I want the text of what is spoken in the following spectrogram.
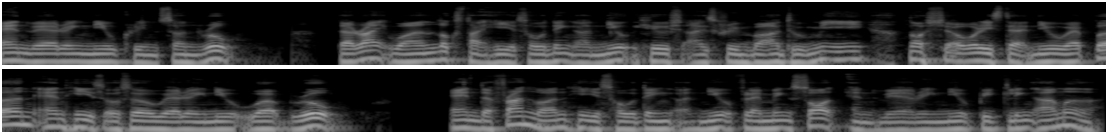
and wearing new crimson robe. The right one looks like he is holding a new huge ice cream bar to me, not sure what is that new weapon and he is also wearing new warp robe. And the front one, he is holding a new flaming sword and wearing new piglin armor.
